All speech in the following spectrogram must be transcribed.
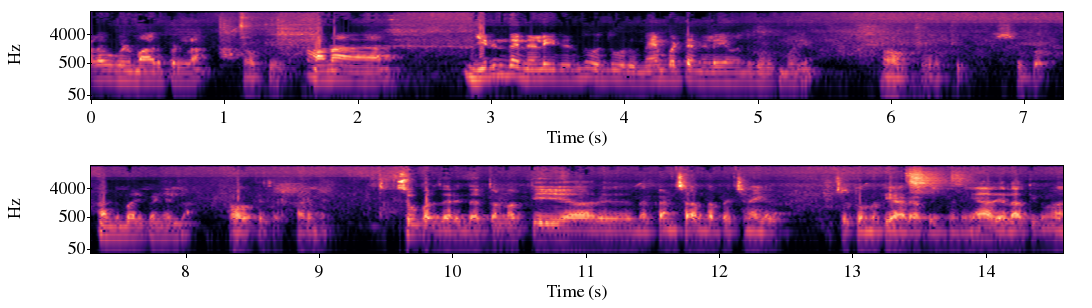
அளவுகள் மாறுபடலாம். ஓகே ஆனால் இருந்த நிலையிலிருந்து வந்து ஒரு மேம்பட்ட நிலையை வந்து கொடுக்க முடியும். Okay okay. சூப்பர். அந்த மாதிரி பண்ணிடலாம். ஓகே சார் அருமை. சூப்பர் சார் இந்த தொண்ணூற்றி ஆறு இந்த கண் சார்ந்த பிரச்சனைகள் ஸோ தொண்ணூற்றி ஆறு அப்படின்னு சொன்னீங்க அது எல்லாத்துக்குமே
